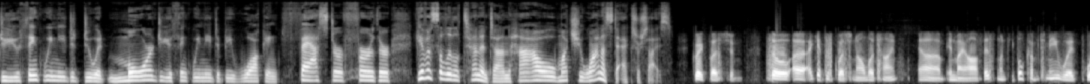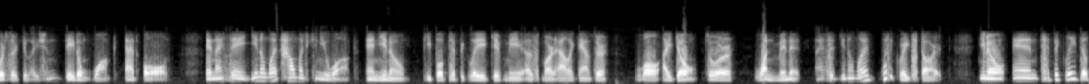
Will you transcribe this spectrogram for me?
do you think we need to do it more? Do you think we need to be walking faster, further? Give us a little tenant on how much you want us to exercise. Great question. So, uh, I get this question all the time um, in my office. When people come to me with poor circulation, they don't walk at all. And I say, you know what? How much can you walk? And, you know, people typically give me a smart aleck answer, well, I don't, or one minute. I said, you know what? What a great start. You know, and typically they'll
